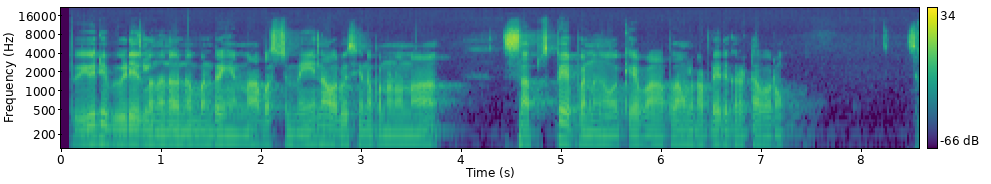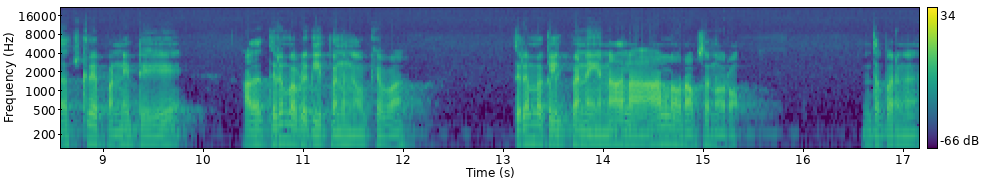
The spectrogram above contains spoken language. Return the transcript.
இப்போ யூடியூப் வீடியோக்குள்ள தானே என்ன பண்ணுறீங்கன்னா ஃபஸ்ட்டு மெயினாக ஒரு விஷயம் என்ன பண்ணணும்னா சப்ஸ்கிரைப் பண்ணுங்கள் ஓகேவா அப்போ தான் உங்களுக்கு அப்டேட் கரெக்டாக வரும். சப்ஸ்கிரைப் பண்ணிவிட்டு அதை திரும்ப அப்படியே கிளிக் பண்ணுங்கள் ஓகேவா திரும்ப கிளிக் பண்ணிங்கன்னா அதில் ஆல்னு ஒரு ஆப்ஷன் வரும். இந்த பாருங்கள்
